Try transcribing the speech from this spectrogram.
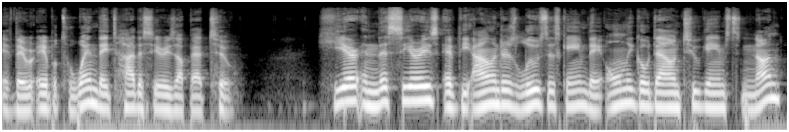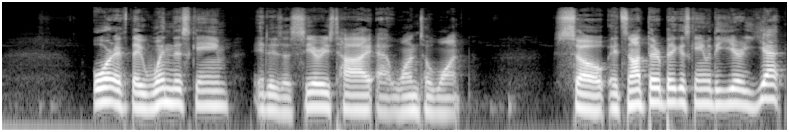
If they were able to win, they tie the series up at two. Here in this series, if the Islanders lose this game, they only go down two games to none. Or if they win this game, it is a series tie at one to one. So it's not their biggest game of the year yet,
